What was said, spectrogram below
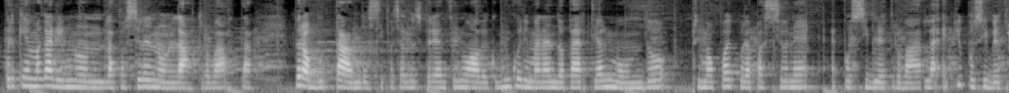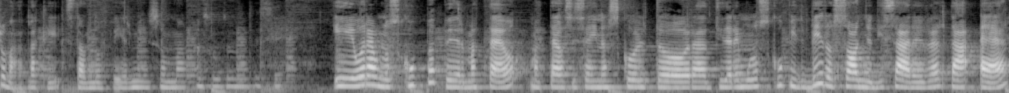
Perché magari uno la passione non l'ha trovata, però buttandosi, facendo esperienze nuove, comunque rimanendo aperti al mondo, prima o poi quella passione è possibile trovarla, è più possibile trovarla che stando fermi, insomma. Assolutamente sì. E ora uno scoop per Matteo. Matteo, se sei in ascolto, ora ti daremo uno scoop. Il vero sogno di Sara in realtà è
